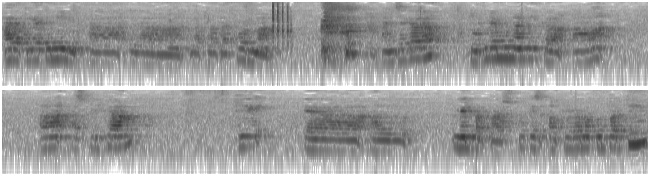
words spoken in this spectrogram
ara que ja tenim eh, la, la plataforma engegada, tornem una mica a, a explicar que eh, el, anem per parts, el que és el programa compartim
